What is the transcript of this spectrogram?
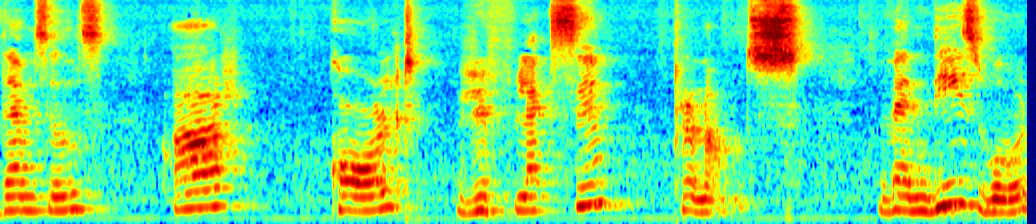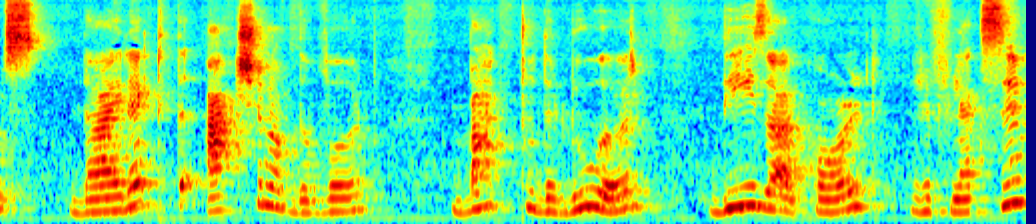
themselves are called reflexive pronouns. When these words direct the action of the verb back to the doer, these are called reflexive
